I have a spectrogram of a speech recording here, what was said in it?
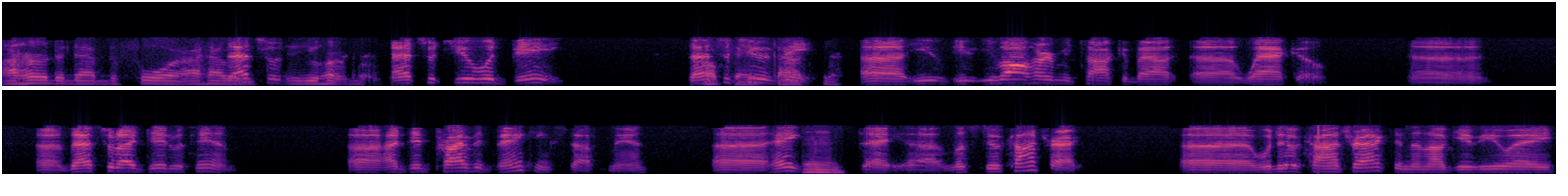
I heard of that before. I haven't. That's what you heard. That's what you would be. That's okay, what you would gotcha. be. Uh, you, you you've all heard me talk about uh, Wacko. Uh, uh, that's what I did with him. Uh, I did private banking stuff, man. Uh, hey, mm. hey, uh, let's do a contract. Uh, we'll do a contract, and then I'll give you a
